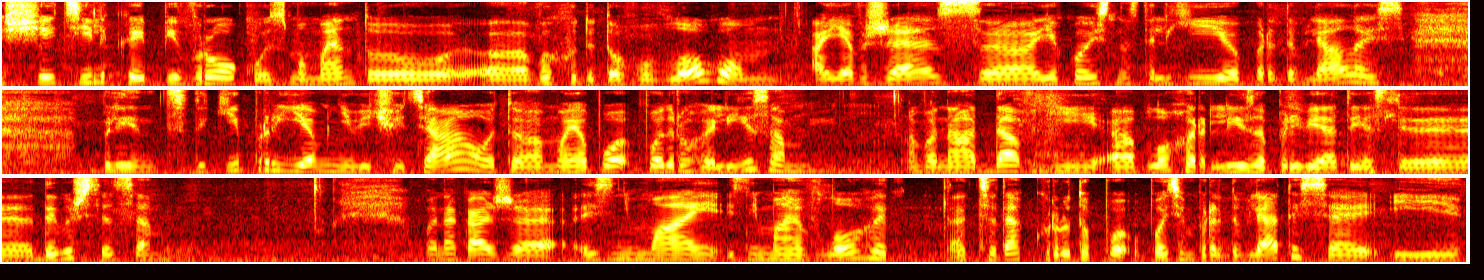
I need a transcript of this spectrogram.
Ще тільки півроку з моменту е, виходу того влогу, а я вже з е, якоюсь ностальгією передивлялась. Блін, це такі приємні відчуття. От моя по- подруга Ліза, вона давній блогер. Ліза, привіт, якщо дивишся це. Вона каже: знімай, знімай влоги. Це так круто потім передивлятися. І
